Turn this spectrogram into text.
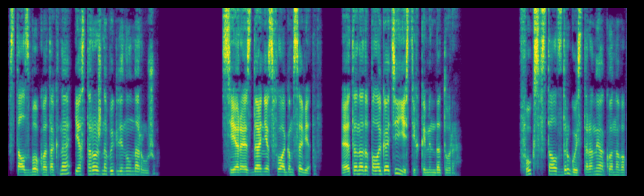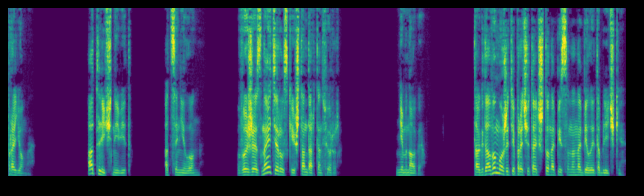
встал сбоку от окна и осторожно выглянул наружу. Серое здание с флагом Советов. Это, надо полагать, и есть их комендатура. Фукс встал с другой стороны оконного проема. «Отличный вид», — оценил он. «Вы же знаете русский штандартенфюрер?» «Немного». «Тогда вы можете прочитать, что написано на белой табличке»,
